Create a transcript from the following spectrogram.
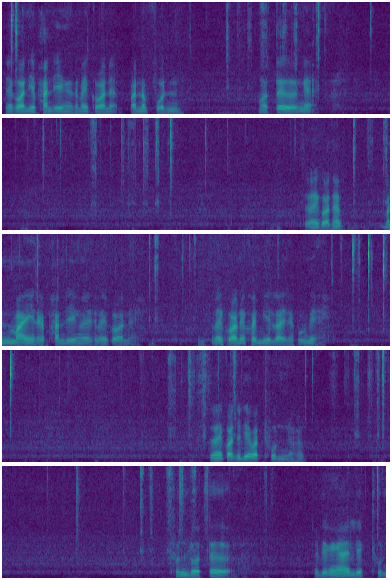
เมื่อก่อนเนี่ยพันเองสมัยก่อนเนี่ยปันน้ำฝนมอเตอร์อย่างเงี้ยสมัยก่อนถ้ามันไหม้นะครับพันเองเลยสมัยก่อนเนี่ยสมัยก่อนไม่ค่อยมีอะไรนะพวกนี้สมัยก่อนจะเรียกว่าทุนนะครับ ทุนโรเตอร์ จะเรียกง่ายๆเรียกทุน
